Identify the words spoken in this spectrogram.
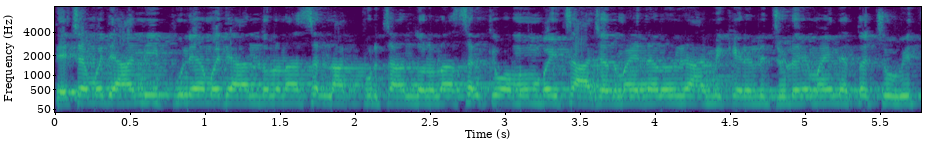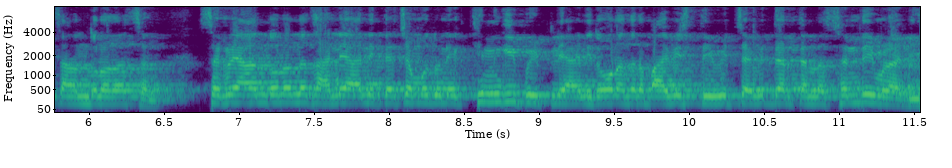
त्याच्यामध्ये आम्ही पुण्यामध्ये आंदोलन असेल नागपूरचं आंदोलन असेल किंवा मुंबईचं आझाद मैदानावर आम्ही केलेलं जुलै महिन्यात चोवीसचं आंदोलन असेल. सगळे आंदोलनं झाले आणि त्याच्यामधून एक थिणगी पिटली आणि दोन हजार बावीस तेवीसच्या विद्यार्थ्यांना संधी मिळाली.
